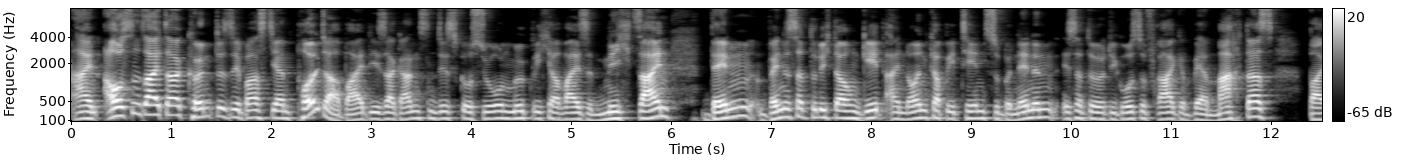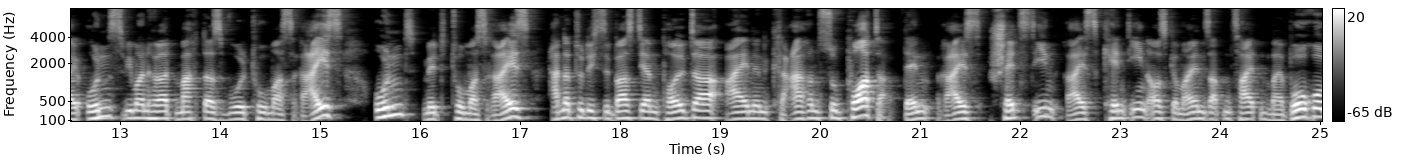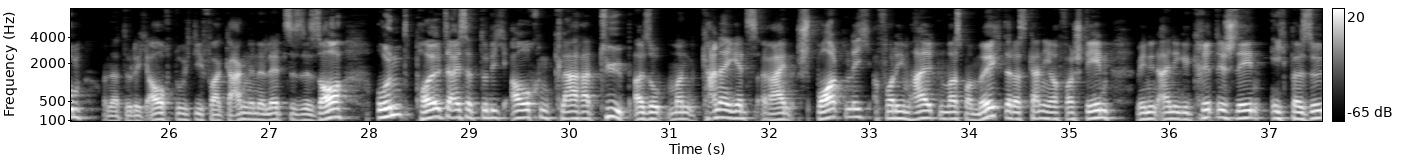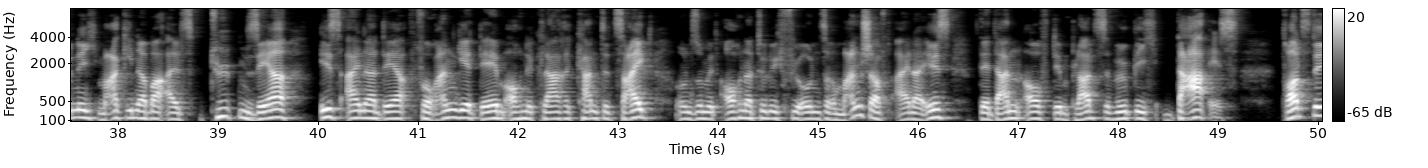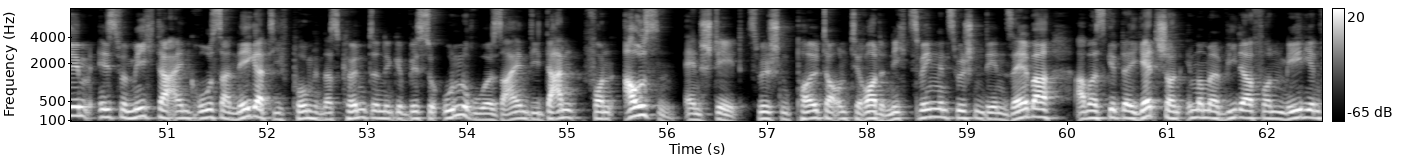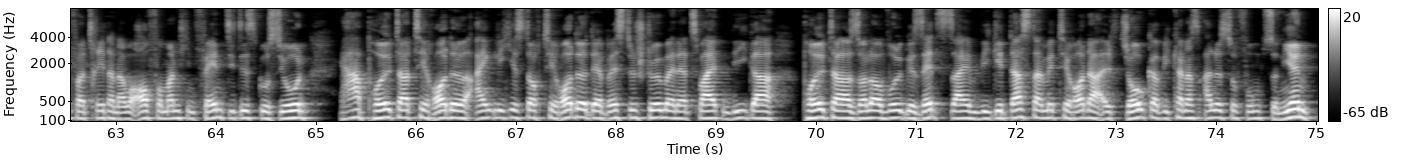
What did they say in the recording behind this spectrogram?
Ein Außenseiter könnte Sebastian Polter bei dieser ganzen Diskussion möglicherweise nicht sein, denn wenn es natürlich darum geht, einen neuen Kapitän zu benennen, ist natürlich die große Frage, wer macht das? Bei uns, wie man hört, macht das wohl Thomas Reis und mit Thomas Reis hat natürlich Sebastian Polter einen klaren Supporter, denn Reis schätzt ihn, Reis kennt ihn aus gemeinsamen Zeiten bei Bochum und natürlich auch durch die vergangene letzte Saison. Und Polter ist natürlich auch ein klarer Typ. Also man kann ja jetzt rein sportlich von ihm halten, was man möchte. Das kann ich auch verstehen, wenn ihn einige kritisch sehen. Ich persönlich mag ihn aber als Typen sehr ist einer, der vorangeht, der eben auch eine klare Kante zeigt und somit auch natürlich für unsere Mannschaft einer ist, der dann auf dem Platz wirklich da ist. Trotzdem ist für mich da ein großer Negativpunkt und das könnte eine gewisse Unruhe sein, die dann von außen entsteht zwischen Polter und Tirode. Nicht zwingend zwischen denen selber, aber es gibt ja jetzt schon immer mal wieder von Medienvertretern, aber auch von manchen Fans die Diskussion, ja, Polter, Tirode, eigentlich ist doch Tirode der beste Stürmer in der zweiten Liga. Polter soll er wohl gesetzt sein. Wie geht das dann mit Tirode als Joker? Wie kann das alles so funktionieren?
